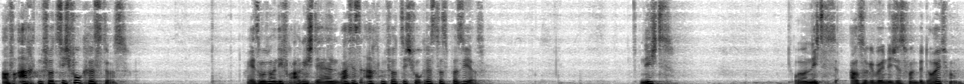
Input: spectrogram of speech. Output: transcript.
auf 48 vor Christus. Jetzt muss man die Frage stellen, was ist 48 vor Christus passiert? Nichts. Oder nichts Außergewöhnliches von Bedeutung.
